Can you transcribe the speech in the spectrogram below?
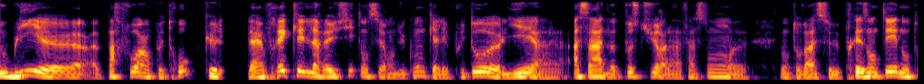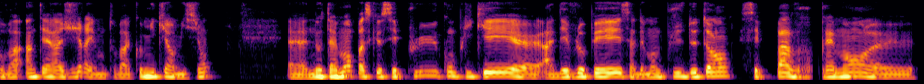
oublie euh, parfois un peu trop que la vraie clé de la réussite, on s'est rendu compte qu'elle est plutôt euh, liée à, ça, à notre posture, à la façon dont on va se présenter, dont on va interagir et dont on va communiquer en mission. Euh, notamment parce que c'est plus compliqué euh, à développer, ça demande plus de temps. C'est pas vraiment, euh,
